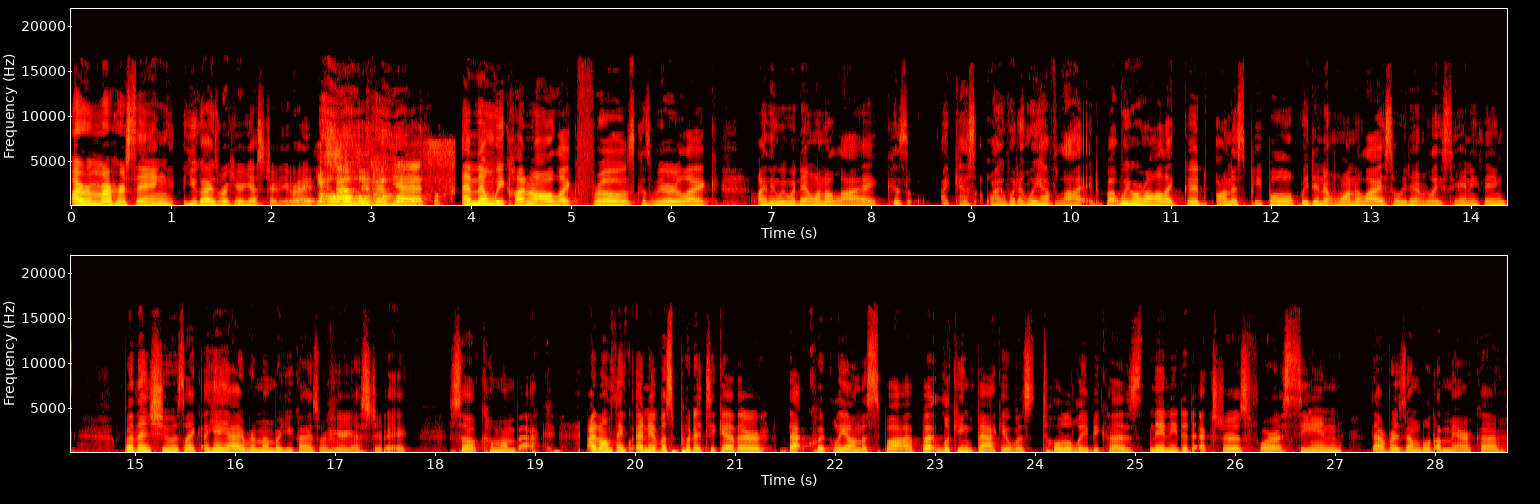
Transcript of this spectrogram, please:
I remember her saying, "You guys were here yesterday, right?" Yes. And then we kind of all like froze because we were like, I think we wouldn't want to lie because I guess why wouldn't we have lied? But we were all like good, honest people. We didn't want to lie, so we didn't really say anything. But then she was like, oh, Yeah, yeah, I remember you guys were here yesterday. So come on back. I don't think any of us put it together that quickly on the spot, but looking back, it was totally because they needed extras for a scene that resembled America.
